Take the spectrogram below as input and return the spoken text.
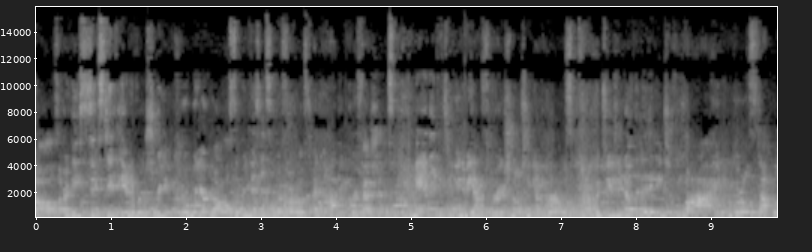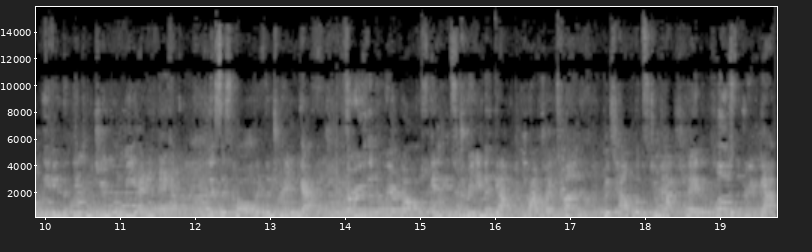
dolls are the 60th anniversary career dolls that revisit some of our most iconic professions, and they continue to be aspirational to young girls. But did you know that at age five, girls stop believing that they can do or be anything? This is called the Dream Gap. Through the career dolls and its Dream Gap Project Fund, Mattel hopes to hashtag close the Dream Gap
